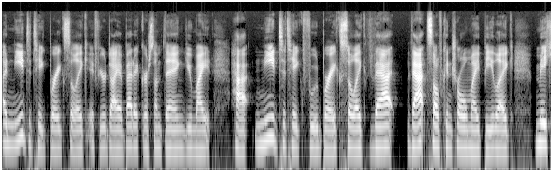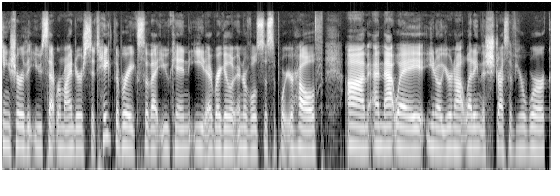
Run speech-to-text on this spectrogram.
a need to take breaks. So like if you're diabetic or something, you might ha- need to take food breaks. So like that that self-control might be like making sure that you set reminders to take the breaks so that you can eat at regular intervals to support your health. Um, and that way, you know, you're not letting the stress of your work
